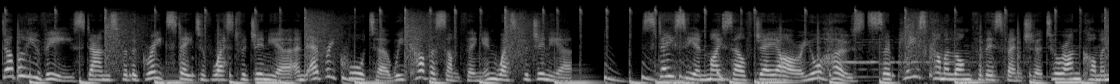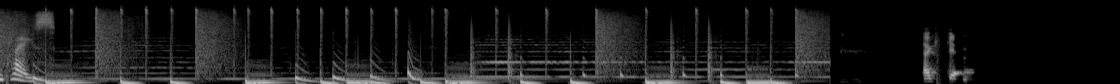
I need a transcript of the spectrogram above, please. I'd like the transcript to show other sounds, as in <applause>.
WV stands for the great state of West Virginia and every quarter we cover something in West Virginia. Stacy and myself JR are your hosts so please come along for this venture to our uncommon place.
